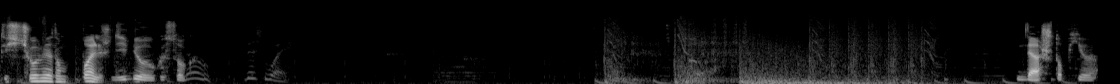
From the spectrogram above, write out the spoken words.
Ты с чего меня там палишь, дебилый кусок? Да, чтоб его...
